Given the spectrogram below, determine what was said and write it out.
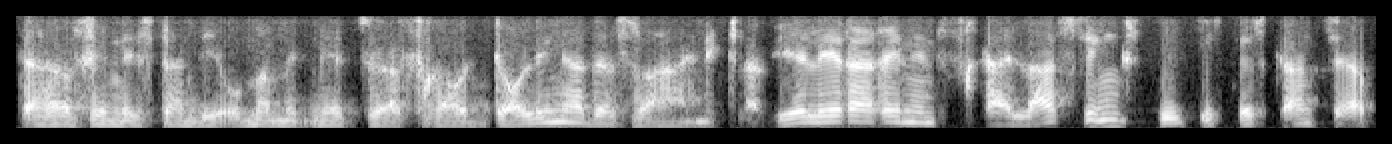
Daraufhin ist dann die Oma mit mir zur Frau Dollinger, das war eine Klavierlehrerin in Freilassing, spielt sich das Ganze ab.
